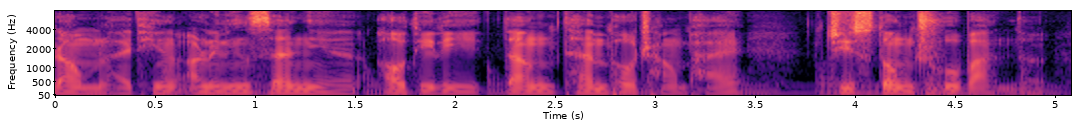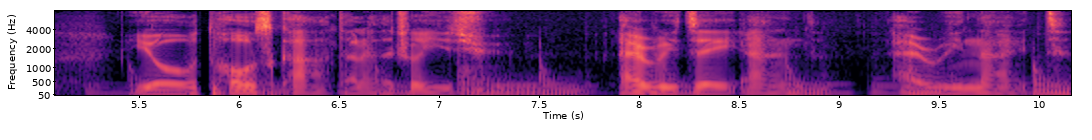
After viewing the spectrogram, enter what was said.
让我们来听2003年奥地利 Down Tempo 厂牌 G Stone 出版的由 Tosca 带来的这一曲 Every Day and Every Night。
